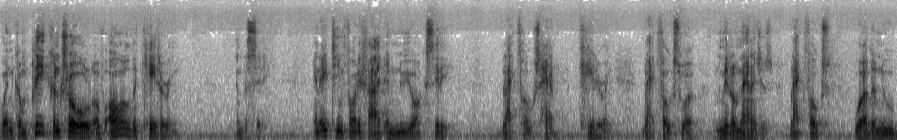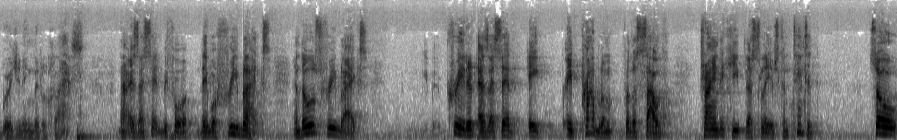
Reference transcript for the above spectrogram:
were in complete control of all the catering in the city. In 1845, in New York City, black folks had catering. Black folks were middle managers. Black folks were the new burgeoning middle class. Now, as I said before, they were free blacks. And those free blacks created, as I said, a, a problem for the South trying to keep their slaves contented. So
